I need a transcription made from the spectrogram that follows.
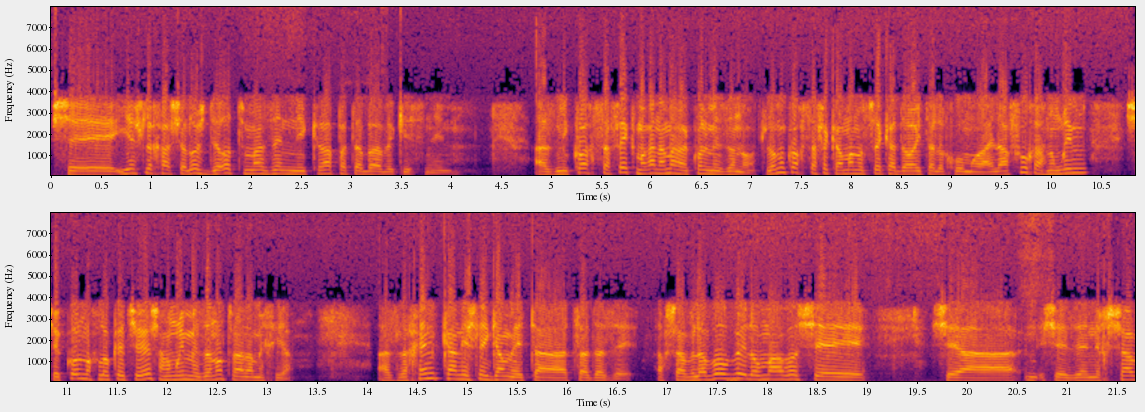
שיש לך שלוש דעות מה זה נקרא פתבה בכיסנין. אז מכוח ספק, מרן אמר הכל מזונות. לא מכוח ספק אמרנו ספקא דאורייתא לחומרא, אלא הפוך, אנחנו אומרים שכל מחלוקת שיש, אנחנו אומרים מזונות ועל המחיה. אז לכן כאן יש לי גם את הצד הזה. עכשיו, לבוא ולומר ש... שה... שזה נחשב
